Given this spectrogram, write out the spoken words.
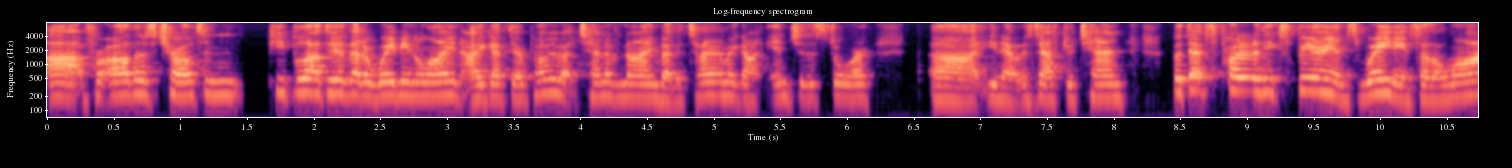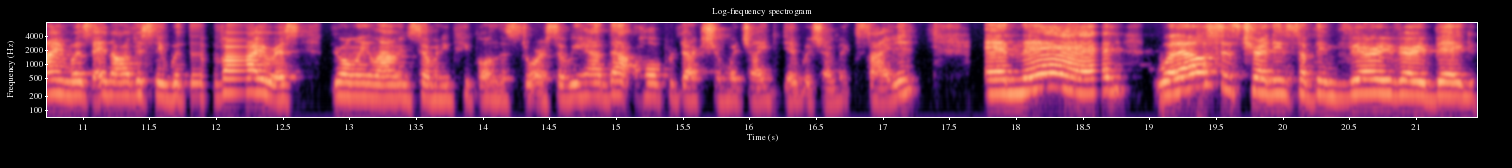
uh, for all those Charlton people out there that are waiting in line, I got there probably about 10 of nine. By the time I got into the store, uh, you know, it was after 10, but that's part of the experience waiting. So the line was, and obviously with the virus, they're only allowing so many people in the store. So we had that whole production, which I did, which I'm excited. And then what else is trending? Something very, very big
